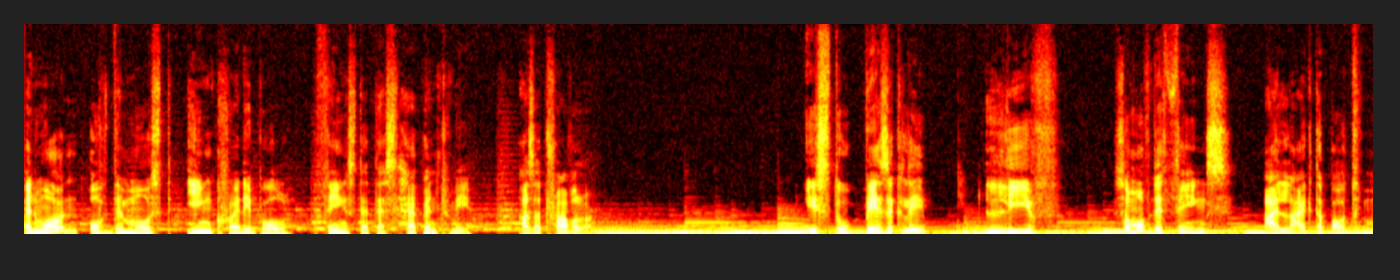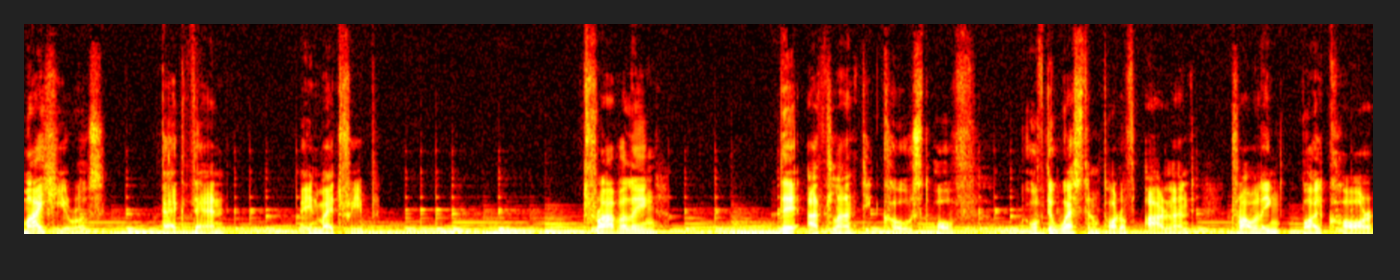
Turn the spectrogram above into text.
And one of the most incredible things that has happened to me as a traveler is to basically leave some of the things I liked about my heroes back then in my trip. Traveling the Atlantic coast of, of the western part of Ireland, traveling by car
